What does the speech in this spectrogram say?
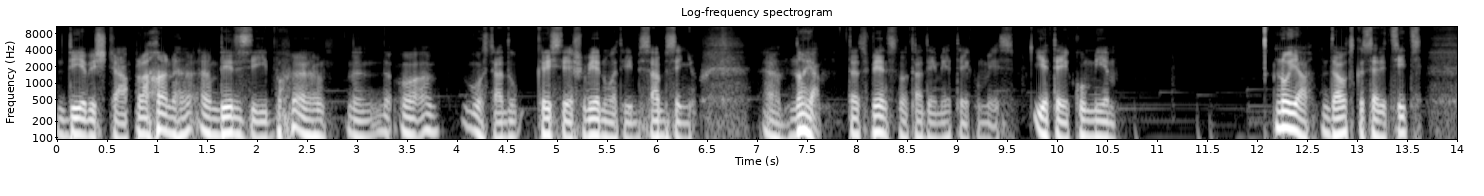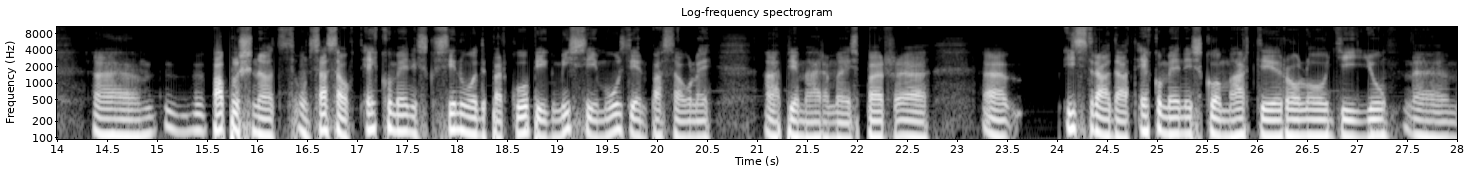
dievišķā plāna virzību uh, uz tādu kristiešu vienotības apziņu. Nu jā, tas viens no tādiem ieteikumiem. Nu jā, daudz kas arī cits. Paplašināt un sasaukt ekumenisku sinodi par kopīgu misiju mūsdienu pasaulē, piemēram, par uh, izstrādāt ekumenisko martiroloģiju, um,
